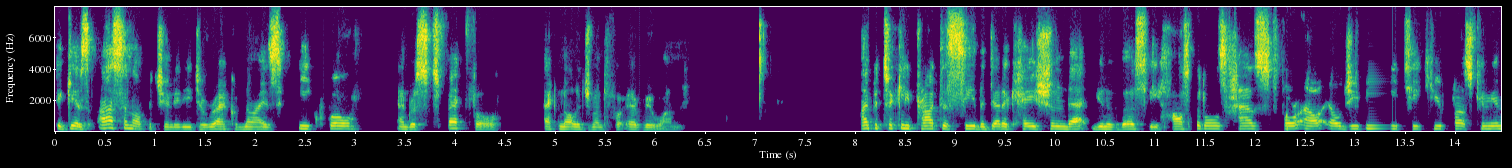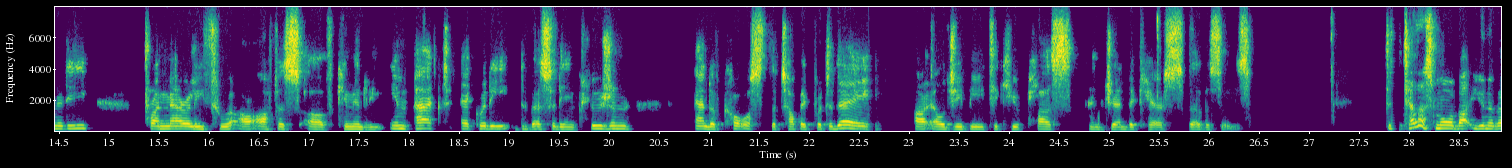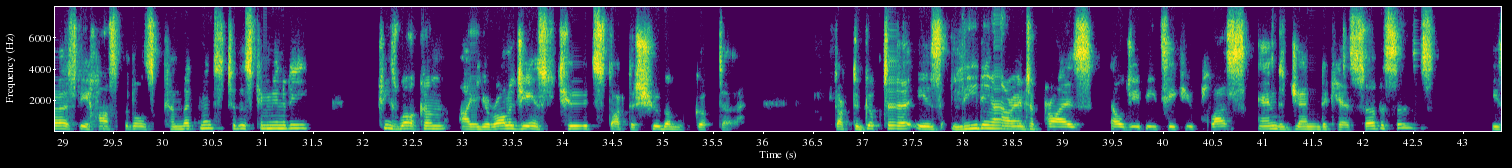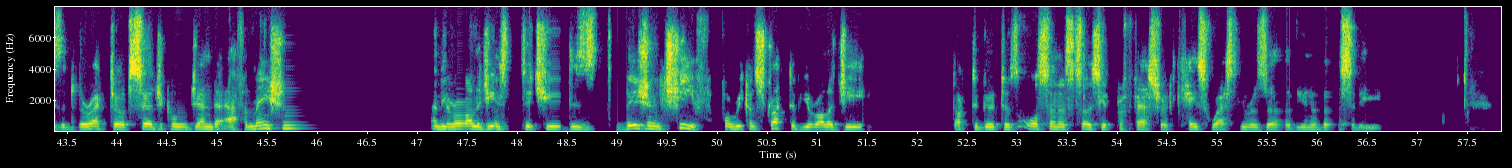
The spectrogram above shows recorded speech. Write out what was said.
It gives us an opportunity to recognize equal and respectful acknowledgement for everyone. I'm particularly proud to see the dedication that University Hospitals has for our LGBTQ plus community primarily through our Office of Community Impact, Equity, Diversity, Inclusion, and of course, the topic for today, our LGBTQ plus and gender care services. To tell us more about University Hospital's commitment to this community, please welcome our Urology Institute's Dr. Shubham Gupta. Dr. Gupta is leading our enterprise LGBTQ plus and gender care services He's the director of surgical gender affirmation and the Urology Institute division chief for reconstructive urology. Dr. Gupta is also an associate professor at Case Western Reserve University.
